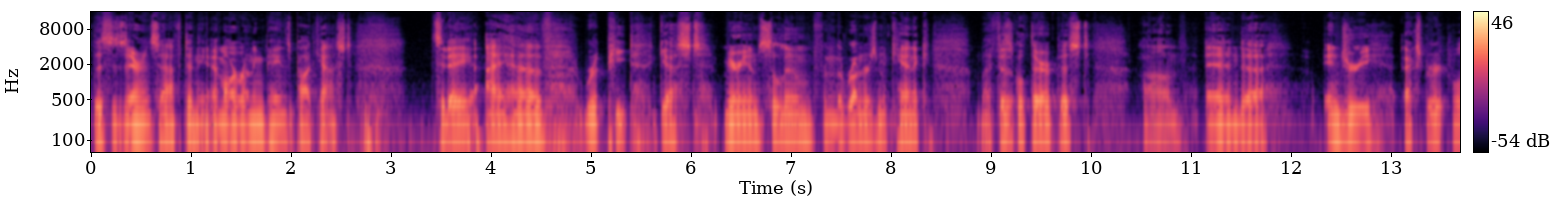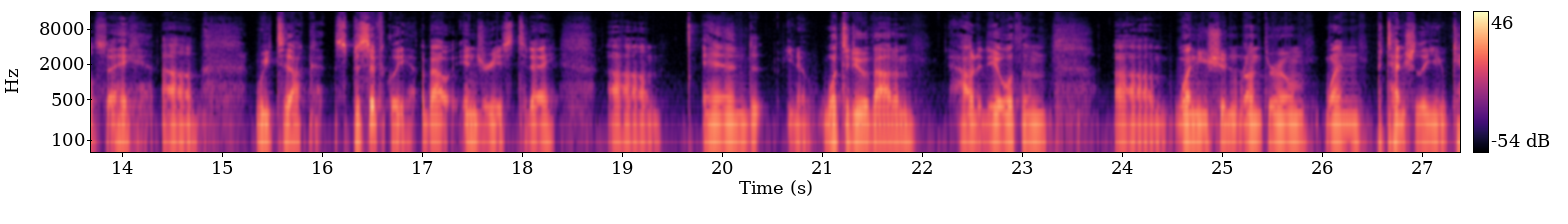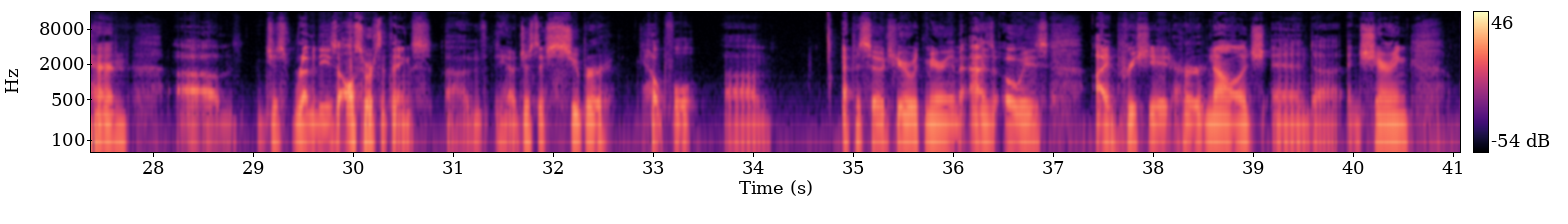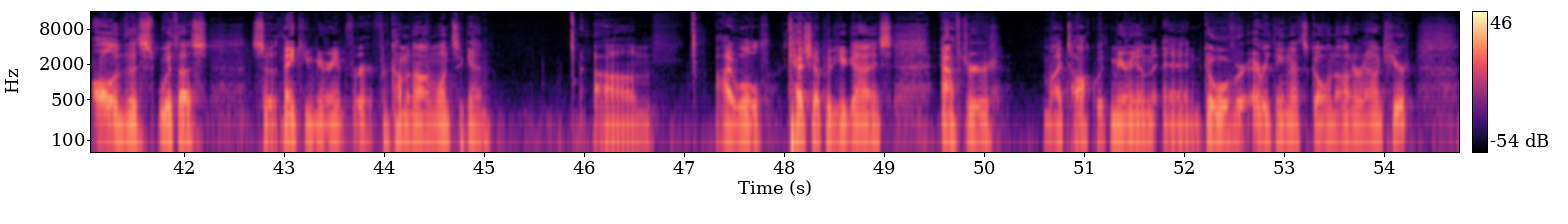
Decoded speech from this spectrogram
This is Aaron Saft in the MR Running Pains podcast. Today I have repeat guest Miriam Salloum from the Runner's Mechanic, my physical therapist um, and uh, injury expert, we'll say. Um, we talk specifically about injuries today um, and, you know, what to do about them, how to deal with them, um, when you shouldn't run through them, when potentially you can. Um, just remedies, all sorts of things. Uh, you know, just a super helpful um, episode here with Miriam. As always, I appreciate her knowledge and uh, and sharing all of this with us. So thank you, Miriam, for for coming on once again. Um, I will catch up with you guys after my talk with Miriam and go over everything that's going on around here.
